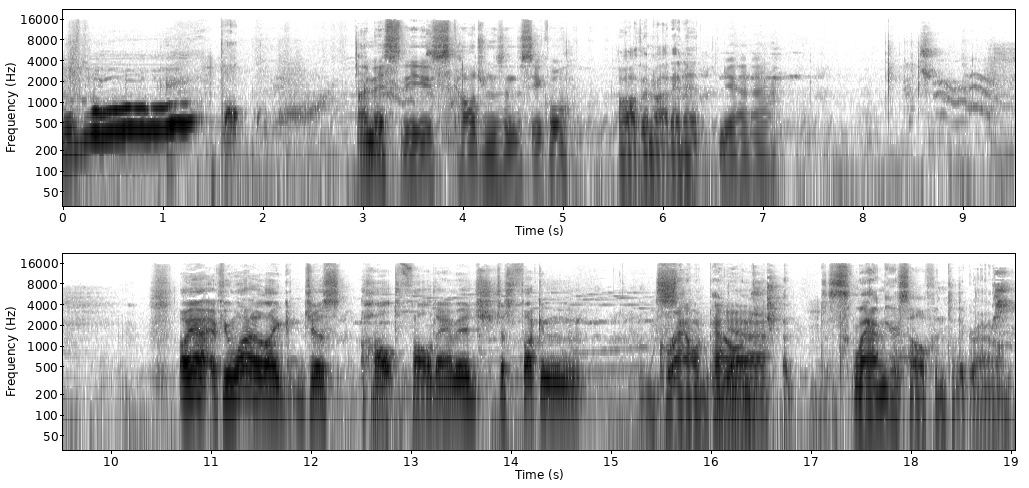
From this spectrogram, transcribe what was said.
I miss these cauldrons in the sequel. Oh, they're not in it. Yeah, nah. Oh yeah, if you want to like just halt fall damage, just fucking Ground pound. Yeah. Uh, slam yourself into the ground.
